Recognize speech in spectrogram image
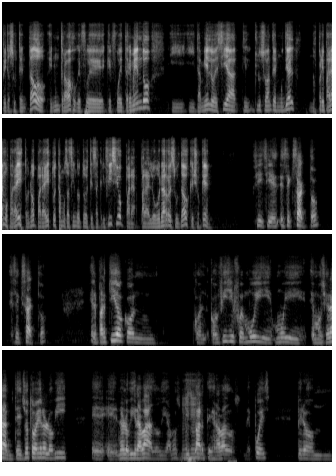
pero sustentado en un trabajo que fue, que fue tremendo y, también lo decía incluso antes del Mundial, nos preparamos para esto, ¿no? Para esto estamos haciendo todo este sacrificio para, para lograr resultados que choquen. Sí, sí, es exacto es exacto. El partido con, con, Fiji fue muy, muy emocionante. Yo todavía no lo vi, eh, eh, no lo vi grabado, digamos, vi partes grabados después, pero mm,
